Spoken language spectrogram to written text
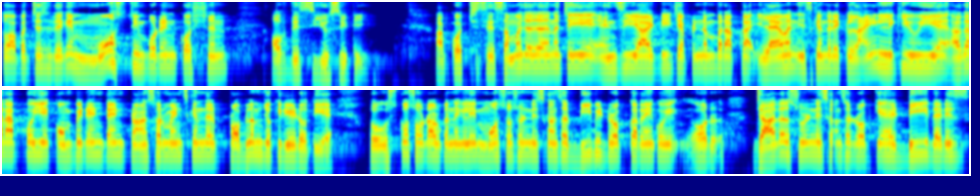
तो आप अच्छे से देखें most important question of this UCT आपको अच्छे से समझ आ जाना चाहिए। एनसीईआरटी चैप्टर नंबर आपका 11 इसके अंदर एक लाइन लिखी हुई है। अगर आपको ये कॉम्पिटेंट एंड ट्रांसफॉर्मेंट्स के अंदर प्रॉब्लम जो क्रिएट होती है तो उसको सॉर्ट आउट करने के लिए मोस्ट ऑफ़ स्टूडेंट इसका आंसर बी भी ड्रॉप कर रहे हैं। कोई और ज़्यादातर स्टूडेंट इसका आंसर ड्रॉप किया है D that is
